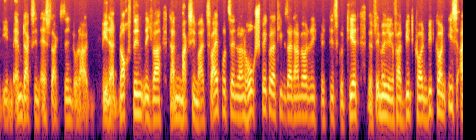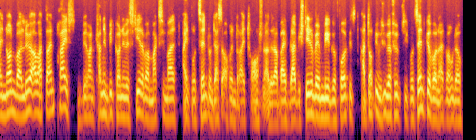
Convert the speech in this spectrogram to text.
die im MDAX sind, SDAX sind oder weder noch sind, nicht wahr? Dann maximal zwei Prozent. Und dann hochspekulative Seite haben wir heute nicht diskutiert. Wird immer wieder gefragt, Bitcoin. Bitcoin ist ein Non-Valeur, aber hat seinen Preis. Man kann in Bitcoin investieren, aber maximal ein Prozent und das auch in drei Tranchen. Also dabei bleibe ich stehen. Und wer mir gefolgt ist, hat dort übrigens über 50 Prozent gewonnen. Als man unter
